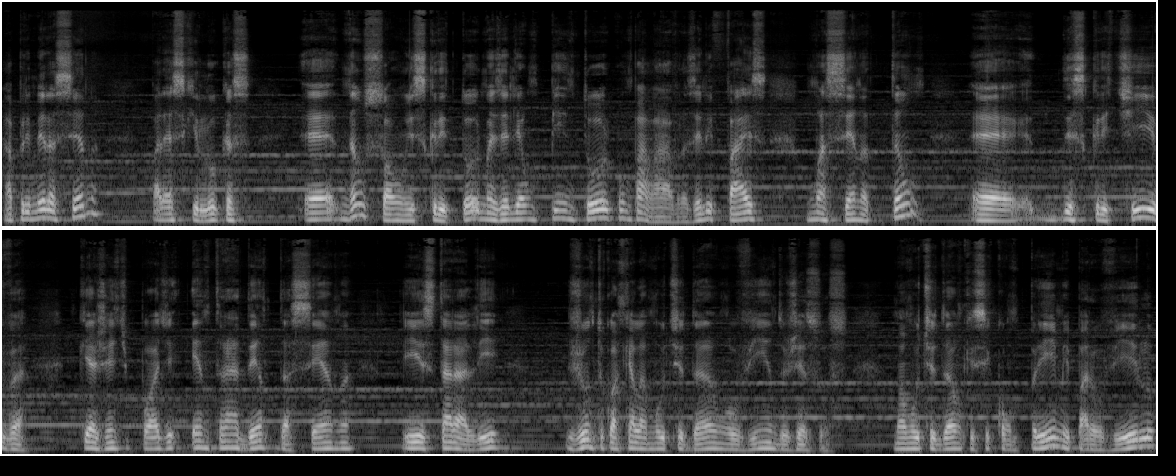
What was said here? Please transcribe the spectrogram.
A primeira cena Parece que Lucas é não só um escritor, mas ele é um pintor com palavras. Ele faz uma cena tão é, descritiva que a gente pode entrar dentro da cena e estar ali junto com aquela multidão ouvindo Jesus. Uma multidão que se comprime para ouvi-lo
